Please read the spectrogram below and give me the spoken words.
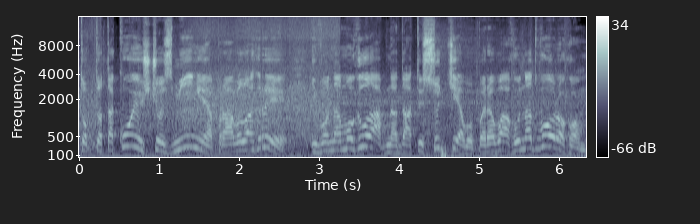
тобто такою, що змінює правила гри, і вона могла б надати суттєву перевагу над ворогом.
